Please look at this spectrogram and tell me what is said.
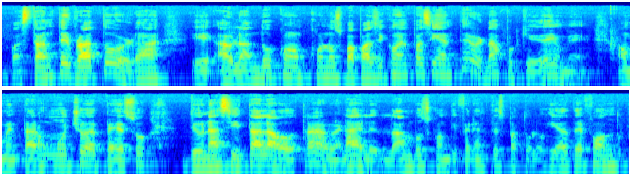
bastante rato, ¿verdad? Eh, hablando con, con, los papás y con el paciente, ¿verdad? Porque de, me aumentaron mucho de peso de una cita a la otra, ¿verdad? Ambos con diferentes patologías de fondo.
